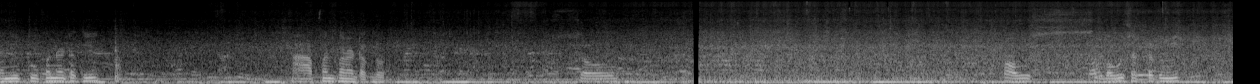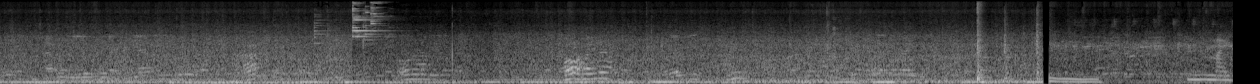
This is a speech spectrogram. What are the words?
आणि तू पण अटकली. आपण पण अटकलो. सो पाऊस बघू शकता तुम्ही. माहीत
